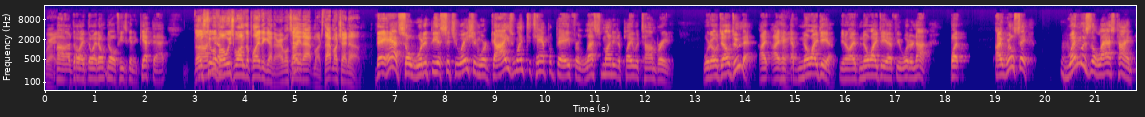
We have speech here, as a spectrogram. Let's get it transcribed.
Right. Uh, though I though I don't know if he's going to get that. Those um, two have know- always wanted to play together. I will tell Yeah. you that much. That much I know. They have. So would it be a situation where guys went to Tampa Bay for less money to play with Tom Brady? Would Odell do that? I, I Right. have no idea. You know, I have no idea if he would or not. But I will say, when was the last time?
